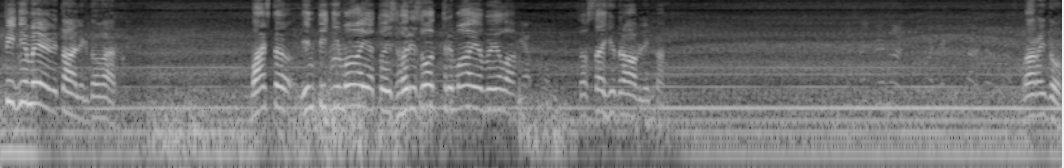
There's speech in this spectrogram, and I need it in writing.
підніми Віталік доверху. Бачите, він піднімає, тобто горизонт тримає вила. Це все гідравліка. Зараз йду.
